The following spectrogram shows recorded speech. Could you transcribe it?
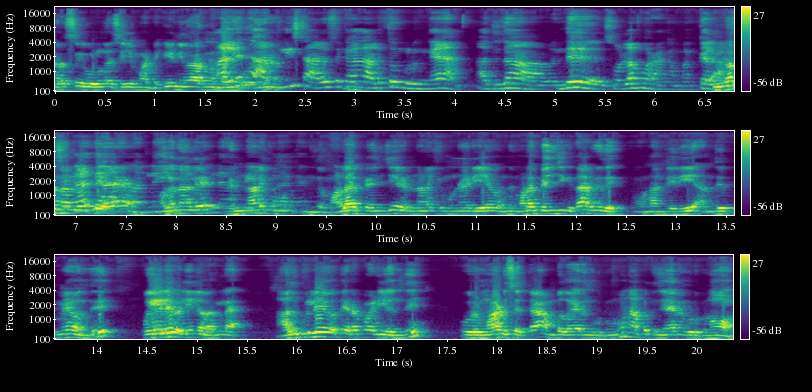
அரசு ஒழுங்கா செய்ய மாட்டேங்குது. நிவாரணம் அல்லது. அட்லீஸ்ட் அரசுக்காக அழுத்தம் கொடுங்க. அதுதான் வந்து சொல்ல போறாங்க மக்கள். வரல ரெண்டு நாளைக்கு இந்த மழை பெஞ்சு ரெண்டு நாளைக்கு முன்னாடியே வந்து மழை பெஞ்சுக்கு தான் இருக்குது. ஒன்னாம் தேதி அந்த இதுக்குமே வந்து புயலே வெளியில வரல. அதுக்குள்ளே வந்து எடப்பாடி வந்து ஒரு மாடு செட்டா ஐம்பதாயிரம் கொடுக்கணும் நாற்பத்தஞ்சாயிரம் கொடுக்கணும்.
